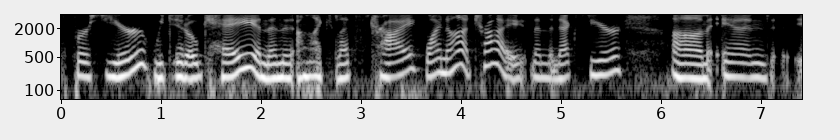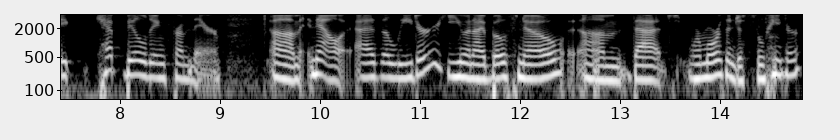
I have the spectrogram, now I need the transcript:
first year we did okay, and then I'm like, let's try. Why not try? And then the next year, um, and it kept building from there. Um, now, as a leader, you and I both know um, that we're more than just a leader.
